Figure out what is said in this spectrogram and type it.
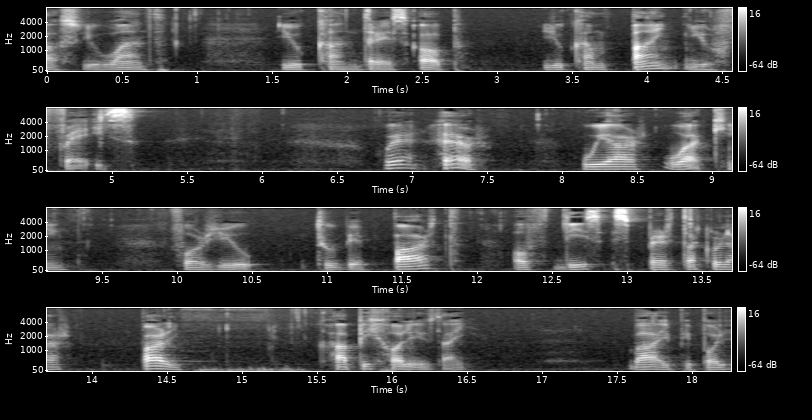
as you want. You can dress up. You can paint your face. We're here. We are working for you to be part of this spectacular party. Happy holiday. Bye, people.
